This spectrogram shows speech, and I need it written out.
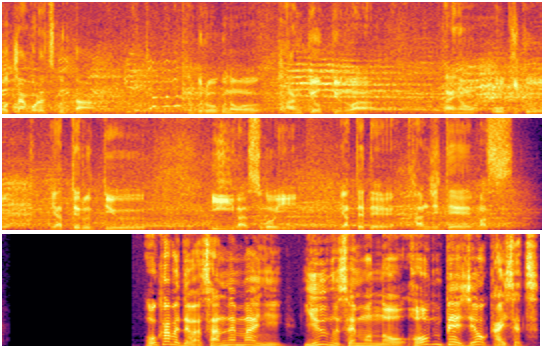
おっちゃんこれ作ったブログの反響っていうのは大変大きくやってるっていう意義がすごいやってて感じてます。岡部では3年前に遊具専門のホームページを開設。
